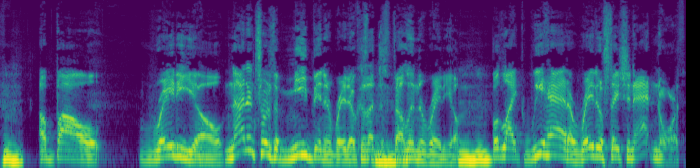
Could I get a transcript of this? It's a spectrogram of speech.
hmm. about radio, not in terms of me being in radio because I just mm-hmm. fell into radio, mm-hmm. but like we had a radio station at North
